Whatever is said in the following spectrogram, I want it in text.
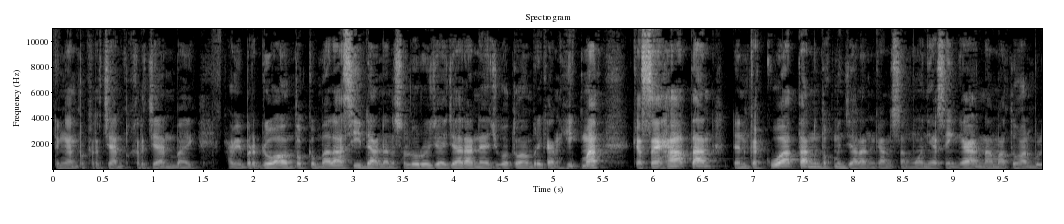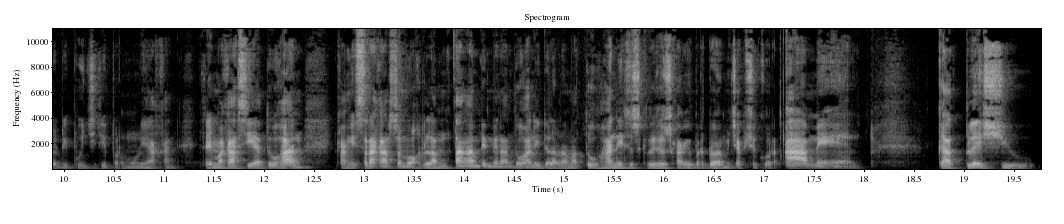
dengan pekerjaan-pekerjaan baik. Kami berdoa untuk gembala sidang dan seluruh jajarannya juga Tuhan berikan hikmat, kesehatan, dan kekuatan untuk menjalankan semuanya sehingga nama Tuhan boleh dipuji, dipermuliakan. Terima kasih ya Tuhan, kami serahkan semua ke dalam tangan pimpinan Tuhan di dalam nama Tuhan Yesus Kristus kami berdoa mengucap syukur. Amin. God bless you.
